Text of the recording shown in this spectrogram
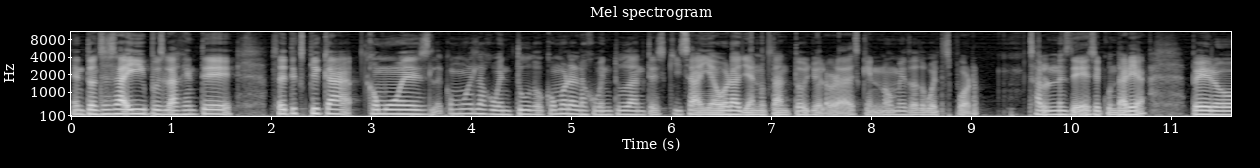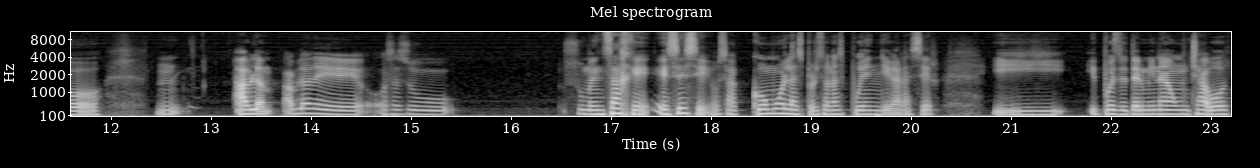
Entonces ahí pues la gente, pues ahí te explica cómo es, cómo es la juventud o cómo era la juventud antes, quizá y ahora ya no tanto, yo la verdad es que no me he dado vueltas por salones de secundaria, pero mm, habla, habla de, o sea, su, su mensaje es ese, o sea, cómo las personas pueden llegar a ser. Y, y pues determina un chavo,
